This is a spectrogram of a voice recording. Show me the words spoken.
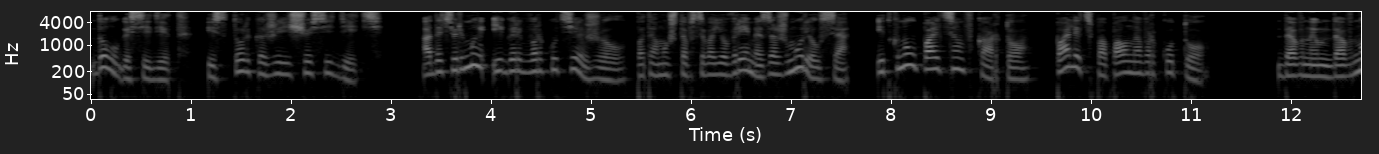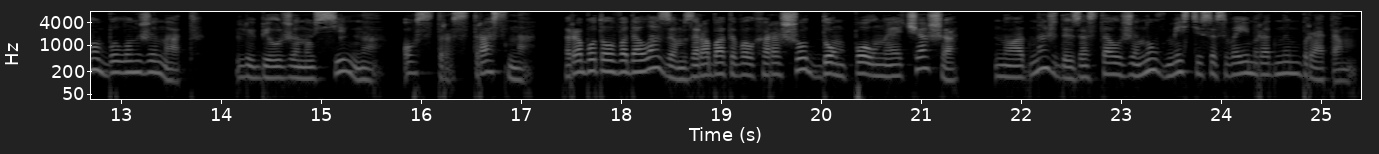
Долго сидит, и столько же еще сидеть. А до тюрьмы Игорь в Воркуте жил, потому что в свое время зажмурился и ткнул пальцем в карту. Палец попал на Воркуту. Давным-давно был он женат. Любил жену сильно, остро, страстно. Работал водолазом, зарабатывал хорошо, дом полная чаша, но однажды застал жену вместе со своим родным братом.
